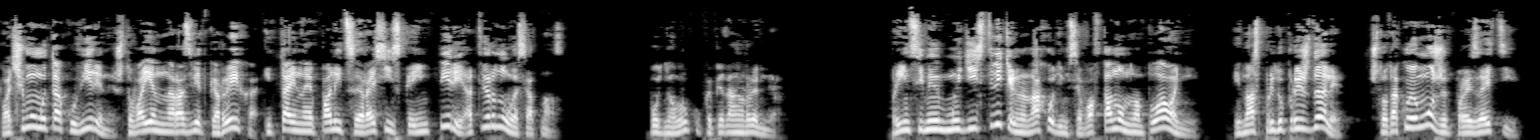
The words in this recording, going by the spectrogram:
Почему мы так уверены, что военная разведка Рейха и тайная полиция Российской империи отвернулась от нас? Поднял руку капитан Реммер. В принципе, мы действительно находимся в автономном плавании, и нас предупреждали, что такое может произойти.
